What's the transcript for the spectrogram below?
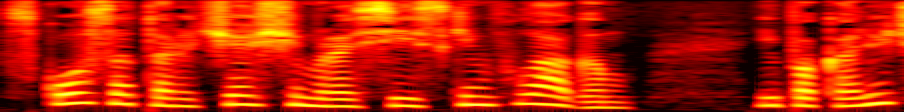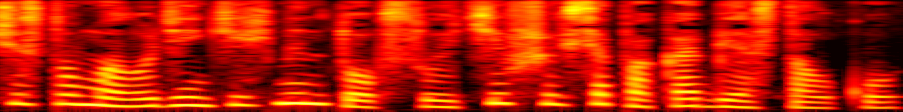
с косо торчащим российским флагом и по количеству молоденьких ментов, суетившихся пока без толку.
